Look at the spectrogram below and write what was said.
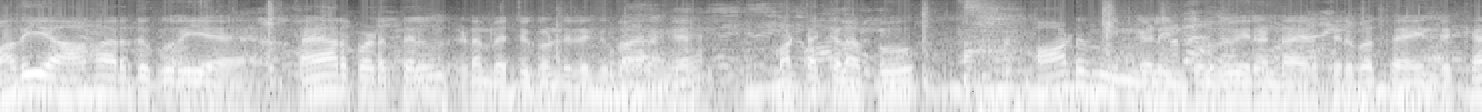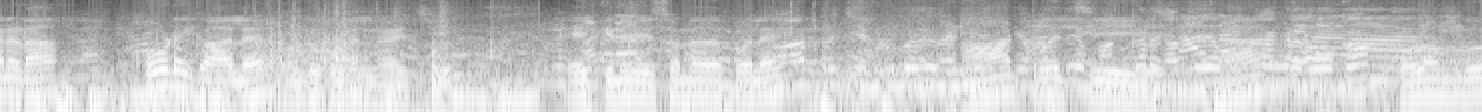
மதிய ஆகாரத்துக்குரிய தயார்படுத்தல் இடம்பெற்றுக் கொண்டிருக்கு பாருங்க. மட்டக்களப்பு பாடு மீன்களின் பொழுது இரண்டாயிரத்தி இருபத்தி ஐந்து கனடா கோடைக்கால ஒன்று கூடல் நிகழ்ச்சி. ஏற்கனவே சொன்னதை போல ஆற்றச்சி குழம்பு.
